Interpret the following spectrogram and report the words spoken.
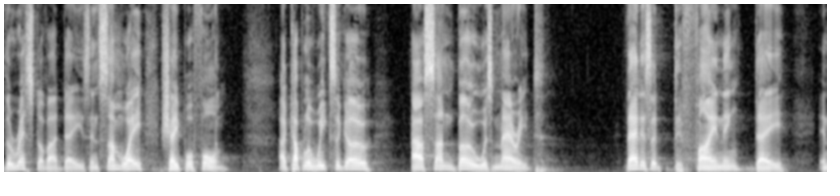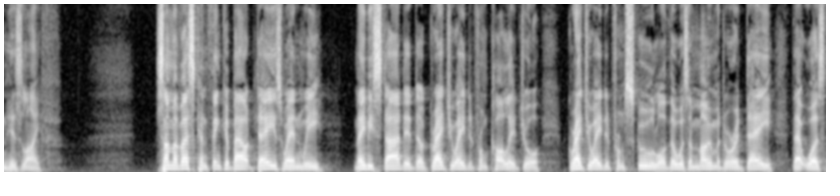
the rest of our days in some way, shape, or form. A couple of weeks ago, our son Bo was married. That is a defining day in his life. Some of us can think about days when we maybe started or graduated from college or graduated from school, or there was a moment or a day that was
